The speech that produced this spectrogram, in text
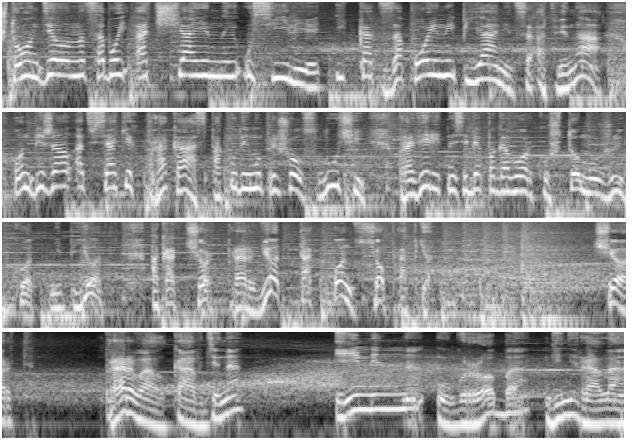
что он делал над собой отчаянные усилия, и как запойный пьяница от вина он бежал от всяких проказ, покуда ему пришел случай проверить на себе поговорку, что мужик год не пьет, а как черт прорвет, так он все пропьет. Черт прорвал Кавдина именно у гроба генерала,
